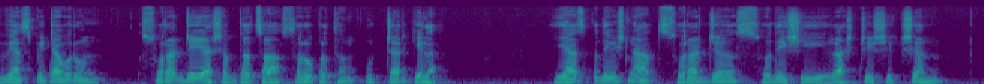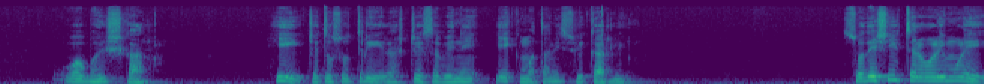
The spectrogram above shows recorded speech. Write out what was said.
व्यासपीठावरून स्वराज्य या शब्दाचा सर्वप्रथम उच्चार केला. याच अधिवेशनात स्वराज्य स्वदेशी राष्ट्रीय शिक्षण व बहिष्कार ही चतुसूत्री राष्ट्रीय सभेने एकमताने स्वीकारली. स्वदेशी चळवळीमुळे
